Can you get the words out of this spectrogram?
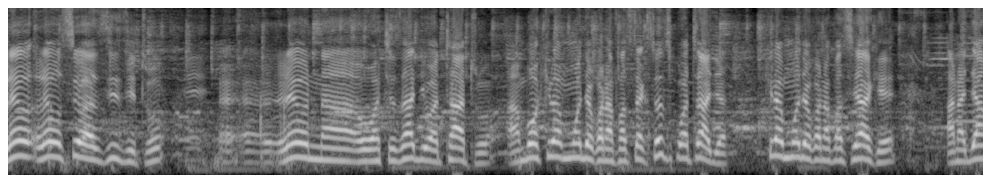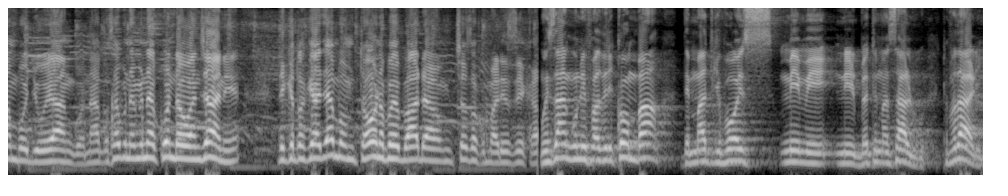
Leo, leo sio Azizi tu eh, eh, leo na wachezaji watatu ambao kila mmoja kwa nafasi yake, siwezi kuwataja, kila mmoja kwa nafasi yake ana jambo juu yangu, na kwa sababu na mimi nakwenda uwanjani, likitokea jambo mtaona pale baada ya mchezo kumalizika. Mwenzangu ni Fadhili Komba, The Magic Voice, mimi ni Betty Masalu. Tafadhali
